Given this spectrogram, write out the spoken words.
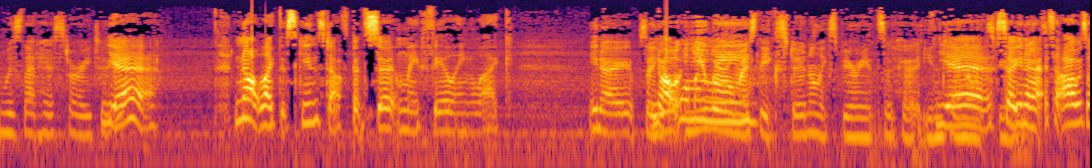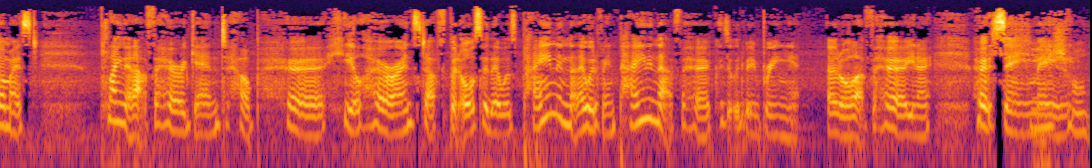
Was that her story too? Yeah. Not like the skin stuff, but certainly feeling like, you know, So not you were almost the external experience of her internal yeah. experience. So you know, so I was almost playing that out for her again to help her heal her own stuff. But also there was pain in that. There would have been pain in that for her because it would have been bringing it, it all up for her. You know, her seeing me. Huge,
